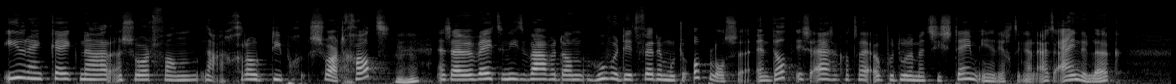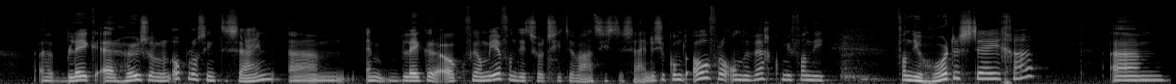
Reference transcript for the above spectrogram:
iedereen keek naar een soort van nou, groot, diep zwart gat. En zei, we weten niet waar we dan, hoe we dit verder moeten oplossen. En dat is eigenlijk wat wij ook bedoelen met systeeminrichting. En uiteindelijk uh, bleek er heus wel een oplossing te zijn. Um, en bleek er ook veel meer van dit soort situaties te zijn. Dus je komt overal onderweg, kom je van die, van die hordes tegen. Um,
